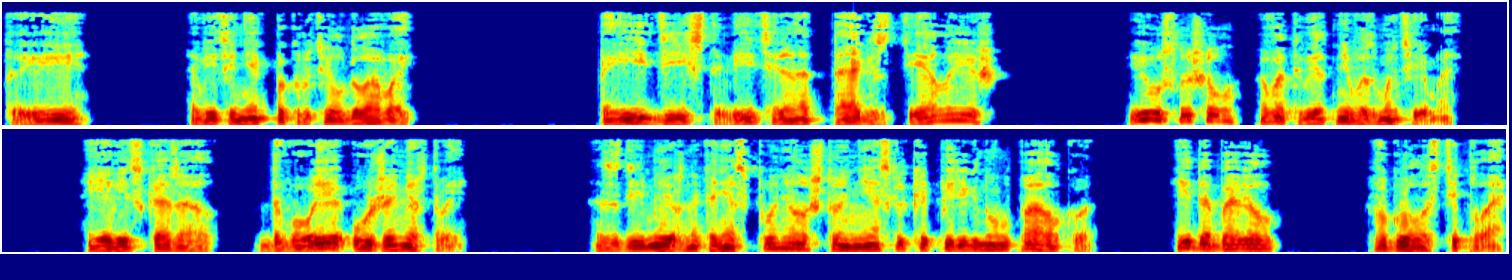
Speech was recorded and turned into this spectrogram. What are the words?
«Ты...» — Витинек покрутил головой. «Ты действительно так сделаешь?» И услышал в ответ невозмутимо. «Я ведь сказал, двое уже мертвы». Сдемир наконец понял, что несколько перегнул палку, и добавил в голос тепла.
